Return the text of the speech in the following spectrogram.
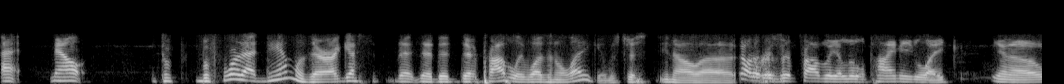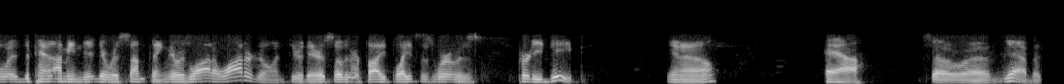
I now, b- before that dam was there, I guess that that that there probably wasn't a lake. It was just you know. uh No, there was a, probably a little tiny lake. You know, it depend. I mean, there, there was something. There was a lot of water going through there, so there were probably places where it was pretty deep. You know. Yeah. So uh, yeah, but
